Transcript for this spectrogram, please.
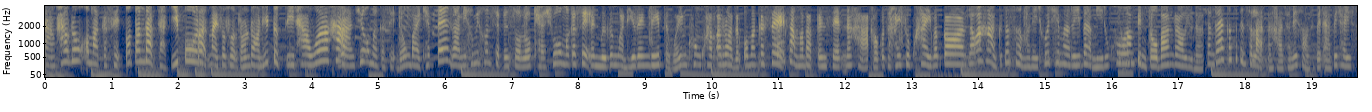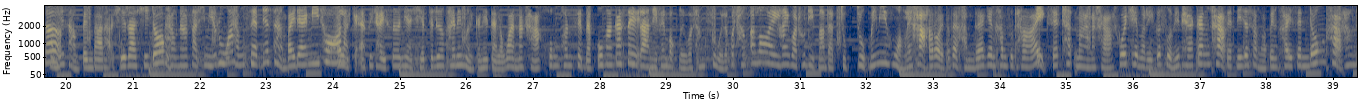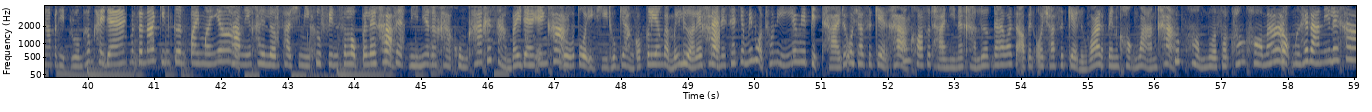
ร้านข้าวด้งโอมากาเสะต้นตำรับจากญี่ปุ่น เปิดใหม่สดๆร้อนๆที่ตึก G Tower ค่ะ ร้านชื่อโอมากาเสะด้งบายเทปเป้นร้านนี้เขามีคอนเซ็ปต์เป็นโซโล่แคชชวลโอมากาเสะเป็นมื้อกลางวันที่เร่งรีบ แต่ว่ายังคงความอร่อยแบบโอมากาเสะสั่งมาแบบเป็นเซตนะคะ เขาก็จะให้ซุปไข่มาก่อน แล้วอาหารก็จะเสิร์ฟมาในถ้วยเทมาริแบบนี้ทุกคนมีความปิ่นโตบ้านเราอยู่นะ ชั้นแรกก็จะเป็นสลัดนะคะ ชั้นที่สองจะเป็นแอปเปิลไทเซอร์ ชั้นที่สามเป็นบาราชิราชิด้งข้าวหน้าซาชิมิรวมทั้งเซตเนี่ยสามใบแดงมีทอสนลัดกับแอปเปิลไทเซอร์เนี่ยเชฟจะเลือกให้ไม่เหมือนกันในแต่ละวันนะคะ คงคอนเซปต์แบบโอมากาเสะจานนี้แฟนบอกเลยว่าทั้งสวยแล้วก็ทั้งอร่อย ให้วัตถุดิบมาแบบจุกๆ ไม่มีห่วงเลยค่ะ อร่อยตั้งแต่คำแรกยันคำสุดท้าย อีกเซตถัดมานะคะถ้วยเทมาริก็สวยไม่แพ้กันค่ะ เซตนี้จะสั่งมาเป็นไข่เซนด้งค่ะ ข้าวหน้าประดิบรวมเพิ่มไข่แดง มันจะน่ากินเกินไปไหมอะ ชามนี้ไข่เลิฟซาชิมิคือฟินสลบไปเลยค่ะ เซตนี้เนี่ยราคาคุ้มค่าแค่ 3 ใบแดงเองค่ะ รู้ตัวอีกทีทุกอย่างก็เกลี้ยงแบบไม่เหลือเลยค่ะแต่ในเซตยังไม่หมดเท่านี้ยังมีปิดท้ายด้วยโอชาสึเกะค่ะซึ่งคอร์สสุดท้ายนี้นะคะ เลือกได้ว่าจะเอาเป็นโอชาสึเกะหรือว่าจะเป็นของหวานค่ะซุปหอมนัวสดคล่องคอมากปรบมือให้ร้านนี้เลยค่ะ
